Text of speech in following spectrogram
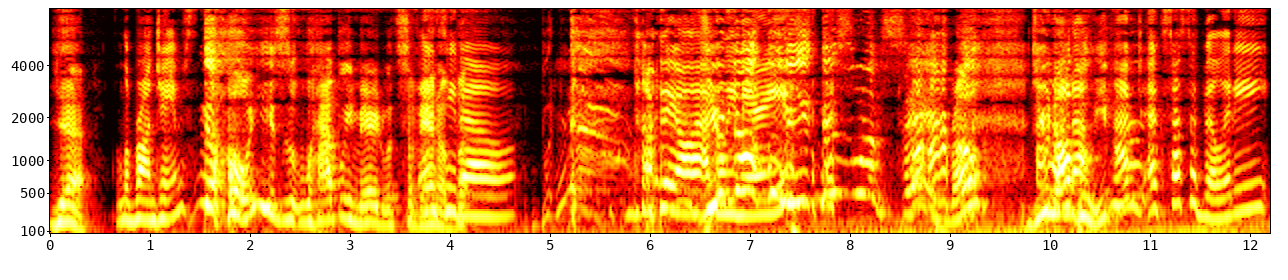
Yeah. LeBron James. No, he's happily married with Savannah. is he but- though? Are they all Do you happily not married? believe- This is what I'm saying, bro. Do you not know. believe in I'm, accessibility?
